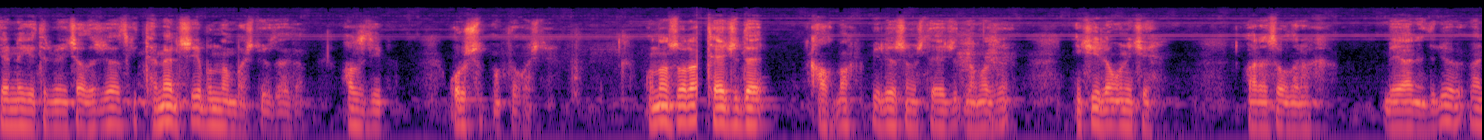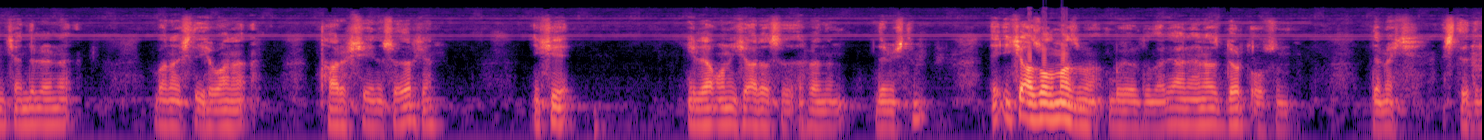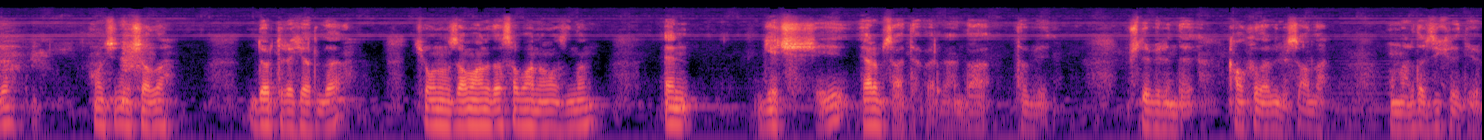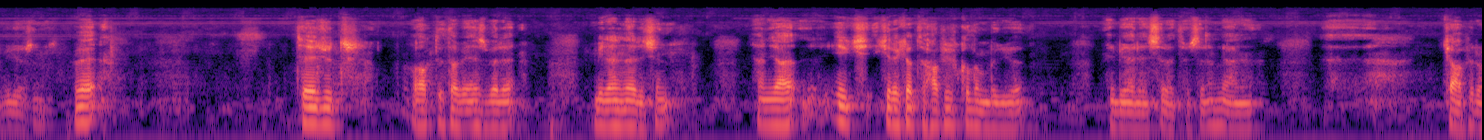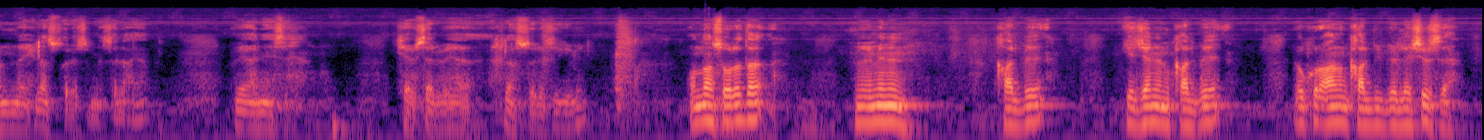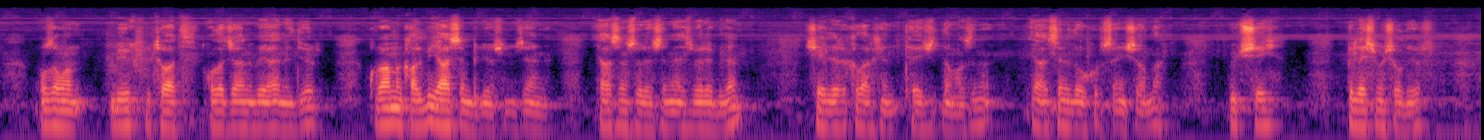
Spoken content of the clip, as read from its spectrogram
yerine getirmeye çalışacağız ki temel şey bundan başlıyor zaten. Az yiyip oruç tutmakla başlıyor. Ondan sonra teheccüde kalkmak biliyorsunuz teheccüd namazı 2 ile 12 arası olarak beyan ediliyor. Ben kendilerine bana işte ihvana tarif şeyini söylerken 2 ile 12 arası efendim demiştim. E iki az olmaz mı buyurdular. Yani en az dört olsun demek istediler. Onun için inşallah dört rekatla ki onun zamanı da sabah namazından en geç şeyi yarım saat evvel. Yani daha tabii üçte birinde kalkılabilirse Allah onları da zikrediyor biliyorsunuz. Ve teheccüd vakti tabi ezbere bilenler için yani ya ilk iki rekatı hafif kılın buyuruyor Nebi Aleyhisselatü Vesselam yani e, Kafirun ve İhlas Suresi mesela yani. veya neyse Kevser veya İhlas Suresi gibi. Ondan sonra da müminin kalbi, gecenin kalbi ve Kur'an'ın kalbi birleşirse o zaman büyük fütuhat olacağını beyan ediyor. Kur'an'ın kalbi Yasin biliyorsunuz yani. Yasin suresini ezbere bilen şeyleri kılarken teheccüd namazını Yasin'i de okursa inşallah üç şey birleşmiş oluyor.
